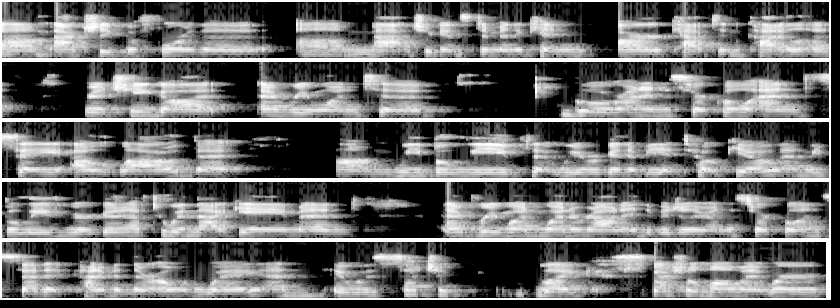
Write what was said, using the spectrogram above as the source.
um, actually, before the um, match against Dominican, our captain Kyla Richey got everyone to go around in a circle and say out loud that um, we believed that we were going to be in Tokyo and we believed we were good enough to win that game. And everyone went around individually around the circle and said it kind of in their own way. And it was such a like special moment where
